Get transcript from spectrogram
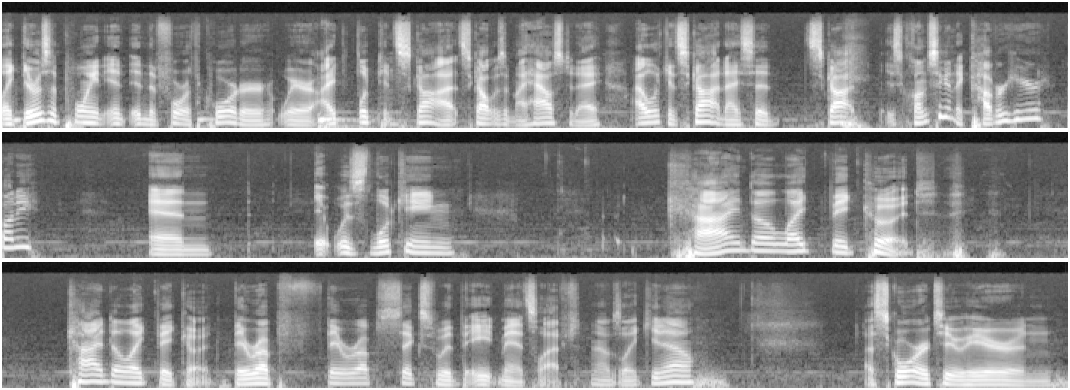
Like there was a point in, in the fourth quarter where I looked at Scott. Scott was at my house today. I looked at Scott and I said, "Scott, is Clemson going to cover here, buddy?" And it was looking kind of like they could. kind of like they could. They were up. They were up six with eight minutes left, and I was like, you know, a score or two here, and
